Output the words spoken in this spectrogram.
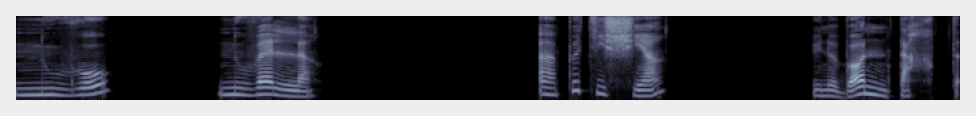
Nouveau, nouvelle. Un petit chien, une bonne tarte.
